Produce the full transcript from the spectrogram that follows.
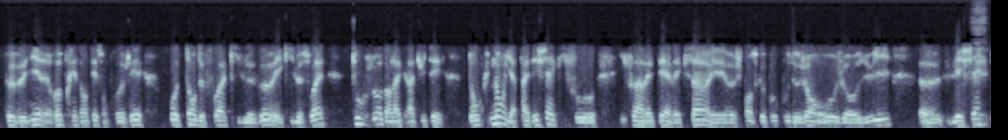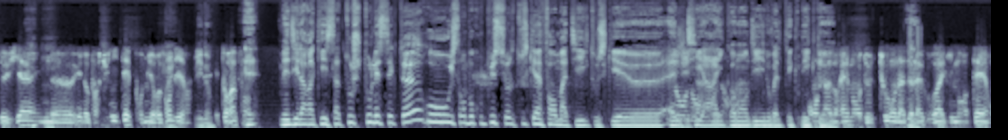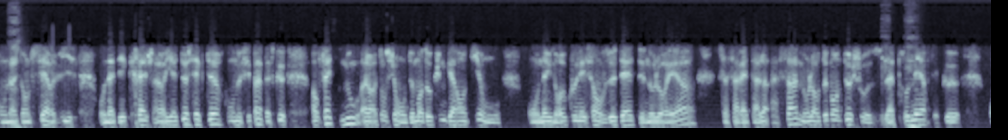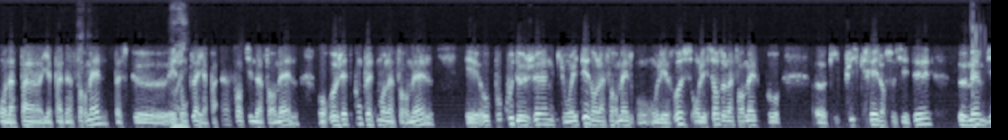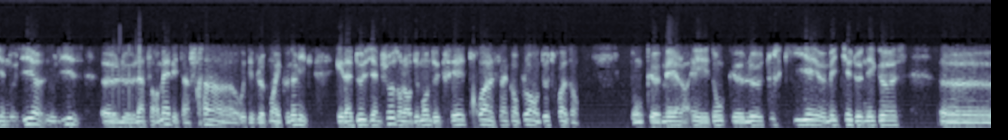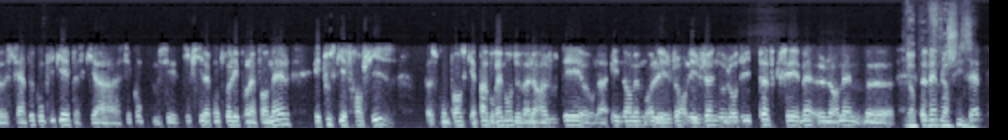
peut venir et représenter son projet autant de fois qu'il le veut et qu'il le souhaite, toujours dans la gratuité. Donc non, il n'y a pas d'échec. Il faut, il faut arrêter avec ça. Et euh, je pense que beaucoup de gens aujourd'hui, euh, l'échec devient une, une opportunité pour mieux rebondir et pour apprendre. Mehdi Laraki, ça touche tous les secteurs ou ils sont beaucoup plus sur tout ce qui est informatique, tout ce qui est euh, LGI, non, non. comme on dit, nouvelles techniques On de... a vraiment de tout. On a de l'agroalimentaire, on a dans le service, on a des crèches. Alors il y a deux secteurs qu'on ne fait pas parce que, en fait, nous, alors attention, on demande aucune garantie. On, on a une reconnaissance de dette de nos lauréats. Ça s'arrête à, à ça, mais on leur demande deux choses. La première, c'est que on n'a pas, il n'y a pas d'informel parce que, et Ouais. donc là, il n'y a pas un centime d'informel. On rejette complètement l'informel. Et oh, beaucoup de jeunes qui ont été dans l'informel, on, les re- on les sort de l'informel pour euh, qu'ils puissent créer leur société eux-mêmes viennent nous dire, nous disent, euh, l'informel est un frein euh, au développement économique. Et la deuxième chose, on leur demande de créer trois à cinq emplois en deux trois ans. Donc, euh, mais alors, et donc euh, le tout ce qui est euh, métier de négoce, euh, c'est un peu compliqué parce qu'il y a, c'est difficile à contrôler pour l'informel. Et tout ce qui est franchise, parce qu'on pense qu'il n'y a pas vraiment de valeur ajoutée. euh, On a énormément les gens, les jeunes aujourd'hui peuvent créer même, leur même euh, leur eux-mêmes leur concept.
